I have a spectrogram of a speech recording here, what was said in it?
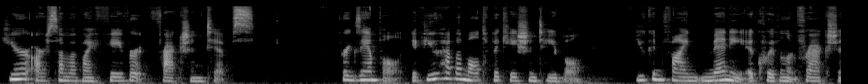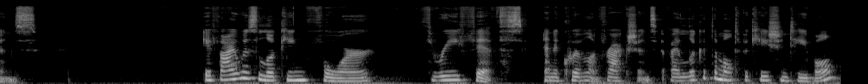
Here are some of my favorite fraction tips. For example, if you have a multiplication table, you can find many equivalent fractions. If I was looking for 3 fifths and equivalent fractions, if I look at the multiplication table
